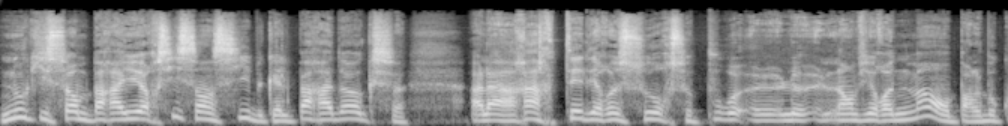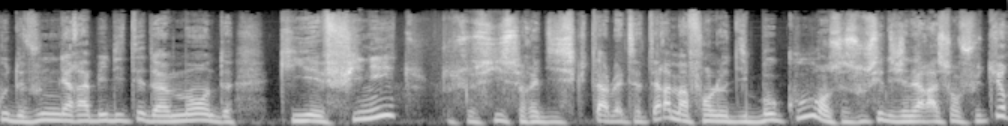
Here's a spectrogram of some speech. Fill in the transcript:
Nous qui sommes par ailleurs si sensibles, quel paradoxe, à la rareté des ressources pour l'environnement. on parle beaucoup de vulnérabilité d'un monde qui est fini. Tout ceci serait discutable, etc. Mais enfin, on le dit beaucoup. On se soucie des générations futures,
